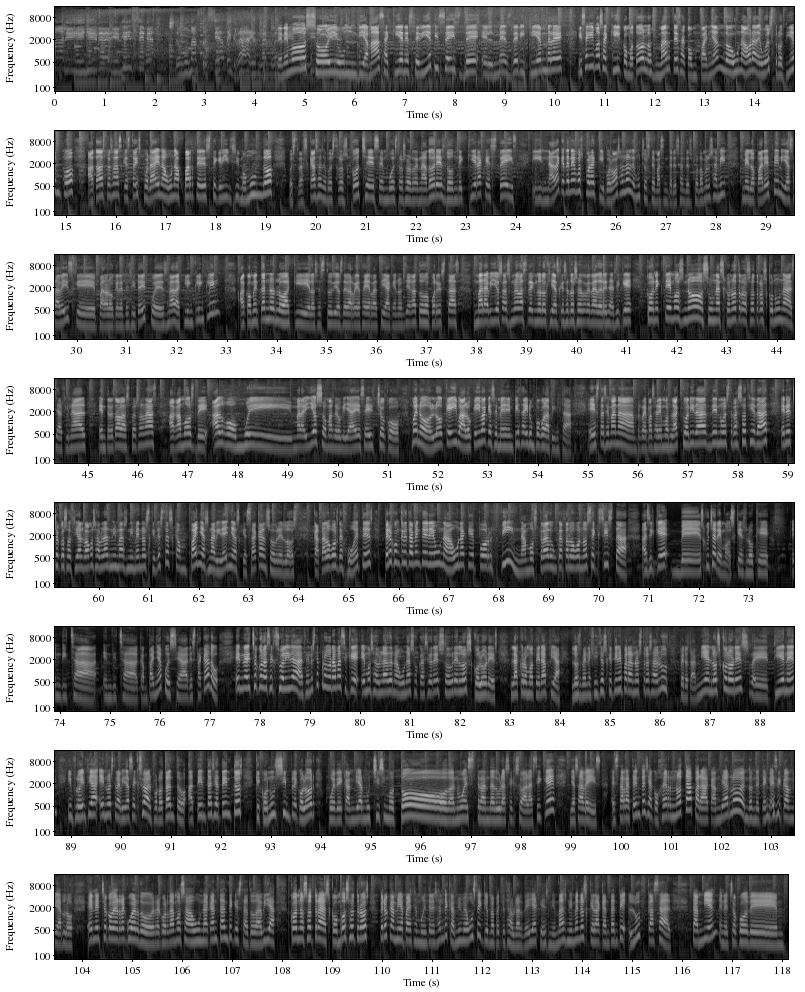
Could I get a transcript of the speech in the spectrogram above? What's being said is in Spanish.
Tenemos hoy un día más aquí en este 16 del mes de diciembre y seguimos aquí como todos los martes acompañando una hora de vuestro tiempo a todas las personas que estáis por ahí en alguna parte de este queridísimo mundo, vuestras casas, en vuestros coches, en vuestros ordenadores, donde quiera que estéis. Y nada que tenemos por aquí, pues vamos a hablar de muchos temas interesantes, por lo menos a mí me lo parecen y ya sabéis que para lo que necesitéis, pues nada, clean, clean, clean, a comentárnoslo aquí en los estudios de Barriaza y que nos llega todo por estas maravillosas nuevas tecnologías que son los ordenadores, así que conectémonos unas con otros, otros con unas y al final, entre todas las personas, hagamos de algo muy maravilloso, más de lo que ya es el choco. Bueno, lo que iba, lo que iba, que se me empieza a ir un poco la pinza. Esta semana repasaremos la actualidad de nuestra sociedad. En el Choco Social vamos a hablar ni más ni menos que de estas campañas navideñas que sacan sobre los catálogos de juguetes, pero concretamente de una, una que por fin ha mostrado un catálogo no sexista. Así que escucharemos qué es lo que en dicha, en dicha campaña pues se ha destacado. En el hecho con la sexualidad, en este programa sí que hemos hablado en algunas ocasiones sobre los colores, la cromoterapia, los beneficios que tiene para nuestra salud, pero también los colores eh, tienen influencia en nuestra vida sexual. Por lo tanto, atentas y atentos que con un simple color puede cambiar muchísimo toda nuestra andadura sexual. Así que ya sabéis, estar atentos y a coger nota para cambiarlo en donde tengáis que cambiarlo. En el Choco de Recuerdo recordamos a una cantante que está todavía con nosotras, con vosotros, pero que a mí me parece muy interesante, que a mí me gusta y que me apetece hablar de ella, que es ni más ni menos que la cantante Luz Casal. También en el Choco de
